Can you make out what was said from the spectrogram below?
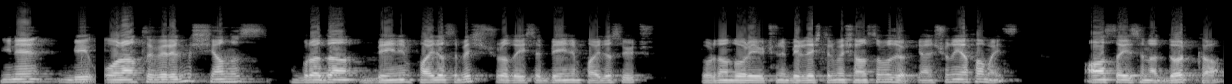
Yine bir orantı verilmiş. Yalnız burada B'nin paydası 5, şurada ise B'nin paydası 3. Buradan doğruya üçünü birleştirme şansımız yok. Yani şunu yapamayız. A sayısına 4K,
